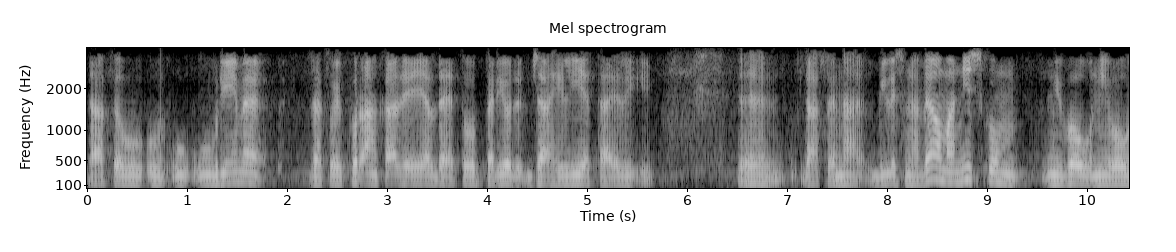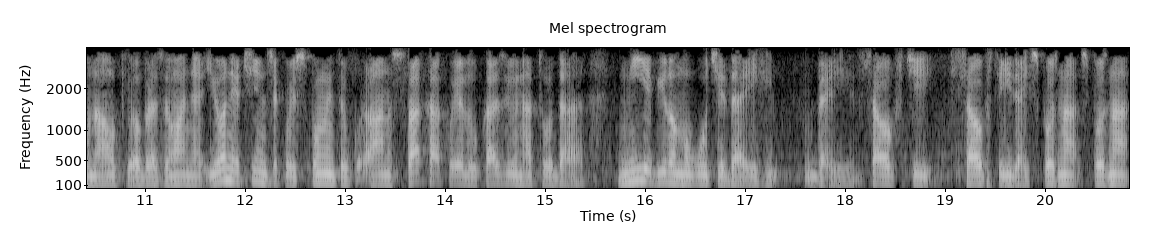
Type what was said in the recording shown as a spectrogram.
dakle u, u, u vrijeme za koje Kur'an kaže jel, da je to period džahilijeta ili e, dakle na, bili su na veoma niskom nivou, nivou nauke obrazovanja i one činjenice koje su spomenute u Kur'anu svakako jel, ukazuju na to da nije bilo moguće da ih da ih saopći, saopšti i da ih spozna, spozna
